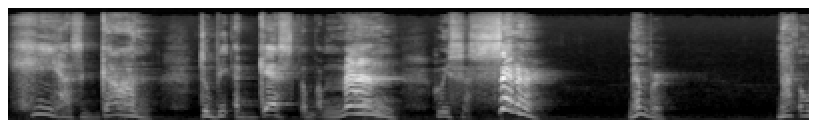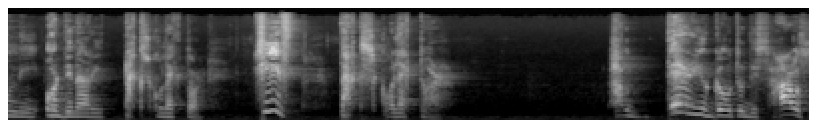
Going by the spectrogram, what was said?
He has gone to be a guest of a man who is a sinner. Remember, not only ordinary tax collector, chief tax collector. How dare you go to this house?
